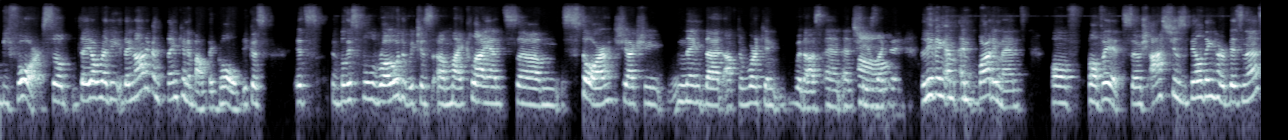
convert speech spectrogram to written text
before. So they already, they're not even thinking about the goal because it's Blissful Road, which is uh, my client's um, store. She actually named that after working with us. And, and she's Aww. like a living embodiment of, of it. So she, as she's building her business,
